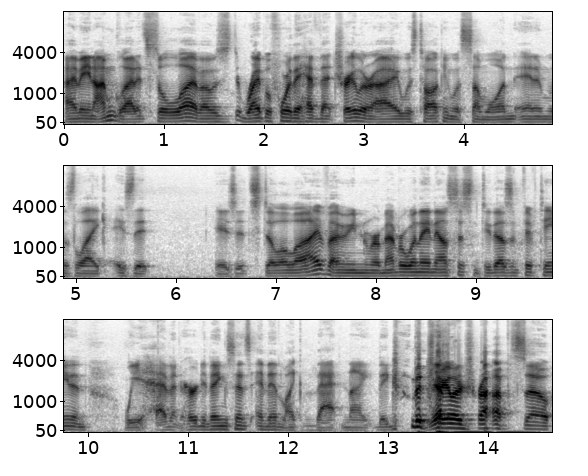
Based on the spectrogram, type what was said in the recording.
I mean, I'm glad it's still alive. I was right before they had that trailer. I was talking with someone and it was like, "Is it is it still alive?" I mean, remember when they announced this in 2015 and we haven't heard anything since and then like that night they the trailer dropped. So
